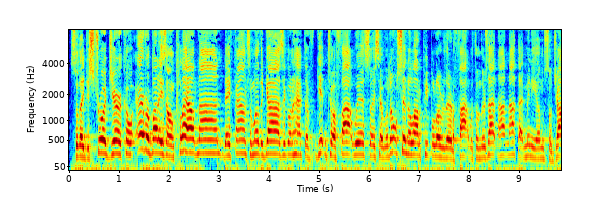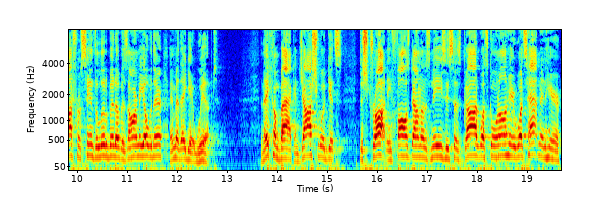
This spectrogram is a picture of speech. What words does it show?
So they destroyed Jericho. Everybody's on cloud nine. They found some other guys they're going to have to get into a fight with. So they said, Well, don't send a lot of people over there to fight with them. There's not, not, not that many of them. So Joshua sends a little bit of his army over there, and man, they get whipped. And they come back, and Joshua gets distraught and he falls down on his knees. He says, God, what's going on here? What's happening here?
